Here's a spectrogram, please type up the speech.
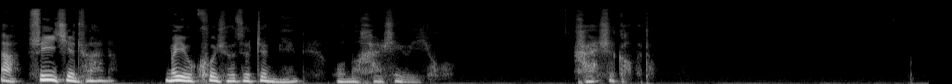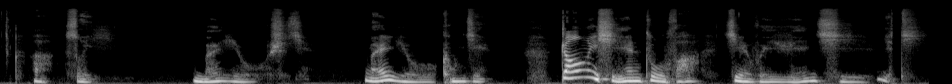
啊，虽揭穿了，没有科学做证明，我们还是有疑惑，还是搞不懂。啊，所以没有时间，没有空间，彰显诸法皆为缘起一体。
